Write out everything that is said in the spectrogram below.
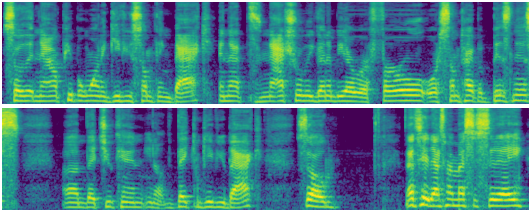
so that now people want to give you something back, and that's naturally going to be a referral or some type of business um, that you can, you know, they can give you back. So that's it. That's my message today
